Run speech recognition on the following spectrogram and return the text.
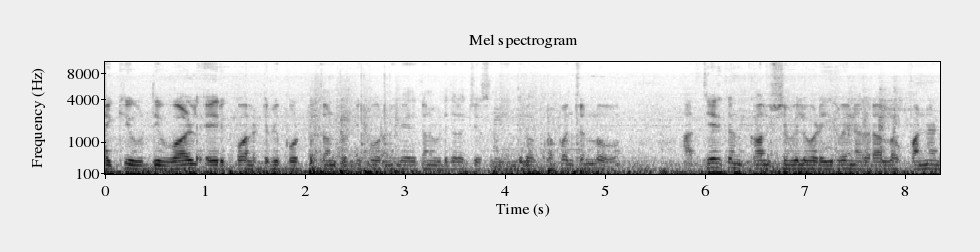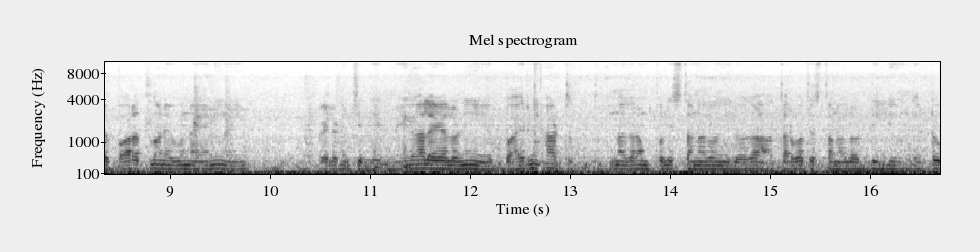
IQ the world air quality report two thousand twenty four నివేదికను విడుదల చేసింది. ఇందులో ప్రపంచంలో అత్యధిక కాలుష్య వెలువడే ఇరవై నగరాల్లో పన్నెండు భారత్లోనే ఉన్నాయని వెల్లడించింది. మేఘాలయలోని బైర్నిహాట్ నగరం తొలి స్థానంలో నిలువగా తర్వాతి స్థానంలో ఢిల్లీ ఉందంటూ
